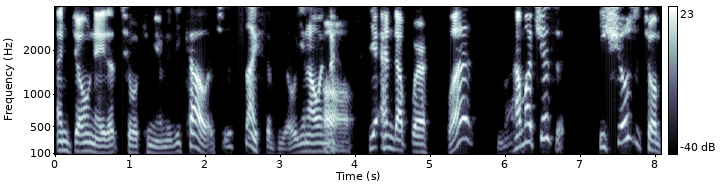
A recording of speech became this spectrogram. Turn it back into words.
And donate it to a community college. It's nice of you, you know. And Oh. you end up where what? How much is it? He shows it to him.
